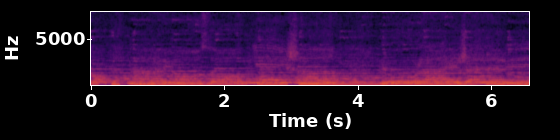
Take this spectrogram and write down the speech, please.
różko najozdobniejsza. Lulaj, żeliko.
